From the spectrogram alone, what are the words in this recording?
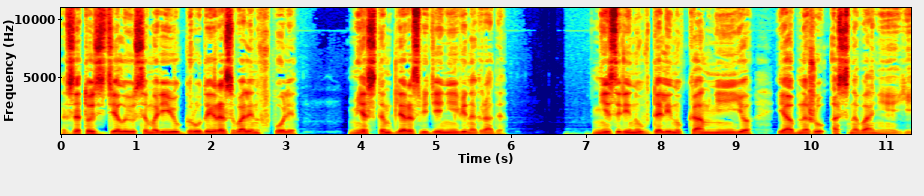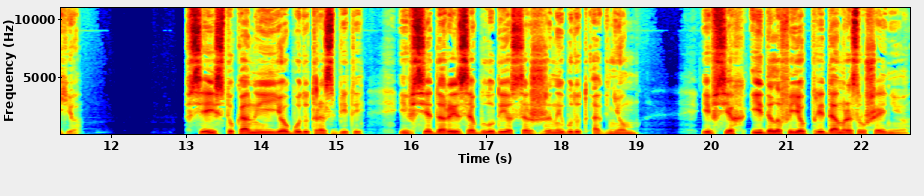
Зато сделаю Самарию грудой развалин в поле, местом для разведения винограда. Не зрину в долину камни ее и обнажу основание ее. Все истуканы ее будут разбиты, и все дары заблуд ее сожжены будут огнем и всех идолов ее предам разрушению,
